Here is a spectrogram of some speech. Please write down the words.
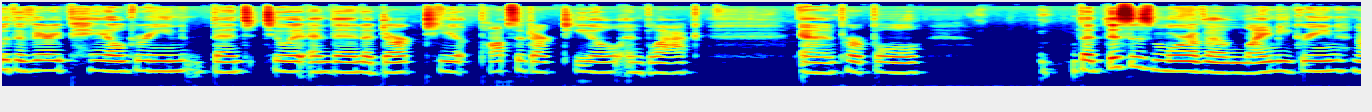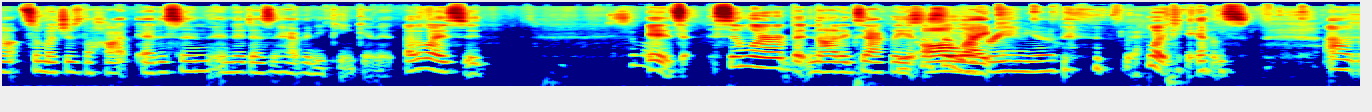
with a very pale green bent to it, and then a dark teal, pops of dark teal and black and purple. But this is more of a limey green, not so much as the hot Edison, and it doesn't have any pink in it. Otherwise, it Similar. it's similar, but not exactly It's at all like green, yeah. like hands. Um,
